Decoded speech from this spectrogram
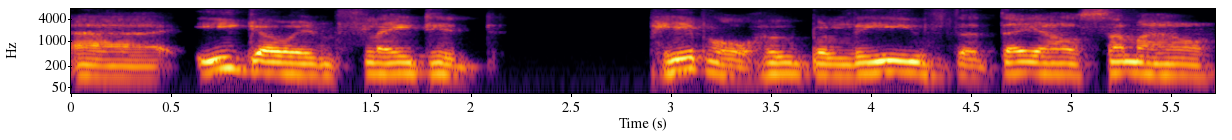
uh, ego inflated people who believe that they are somehow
